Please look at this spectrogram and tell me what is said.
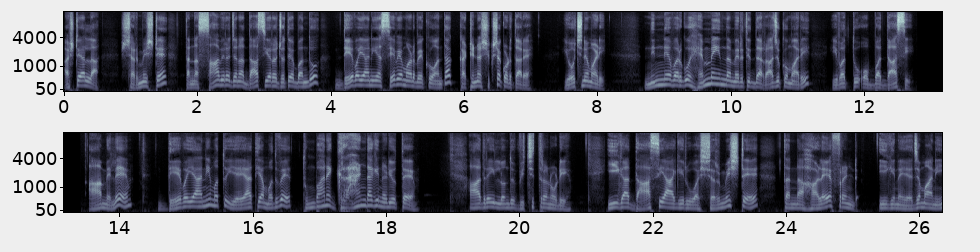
ಅಷ್ಟೇ ಅಲ್ಲ, ಶರ್ಮಿಷ್ಠೆ ತನ್ನ ಸಾವಿರ ಜನ ದಾಸಿಯರ ಜೊತೆ ಬಂದು ದೇವಯಾನಿಯ ಸೇವೆ ಮಾಡಬೇಕು ಅಂತ ಕಠಿಣ ಶಿಕ್ಷೆ ಕೊಡ್ತಾರೆ. ಯೋಚನೆ ಮಾಡಿ. ನಿನ್ನೆವರೆಗೂ ಹೆಮ್ಮೆಯಿಂದ ಮೆರೆತಿದ್ದ ರಾಜಕುಮಾರಿ ಇವತ್ತು ಒಬ್ಬ ದಾಸಿ. ಆಮೇಲೆ ದೇವಯಾನಿ ಮತ್ತು ಯಯಾತಿಯ ಮದುವೆ ತುಂಬಾನೇ ಗ್ರ್ಯಾಂಡಾಗಿ ನಡೆಯುತ್ತೆ. ಆದ್ರೆ ಇಲ್ಲೊಂದು ವಿಚಿತ್ರ ನೋಡಿ. ಈಗ ದಾಸಿ ಆಗಿರುವ ಶರ್ಮಿಷ್ಠೆ ತನ್ನ ಹಳೇ ಫ್ರೆಂಡ್, ಈಗಿನ ಯಜಮಾನಿ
